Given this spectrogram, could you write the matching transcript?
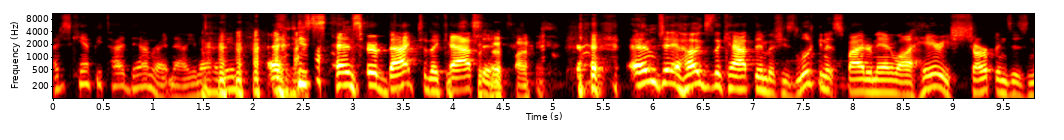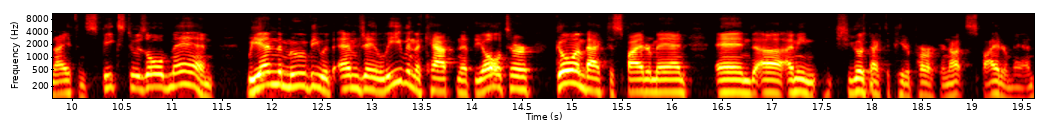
"I just can't be tied down right now." You know what I mean? and he sends her back to the captain. So. MJ hugs the captain, but she's looking at Spider Man while Harry sharpens his knife and speaks to his old man. we end the movie with MJ leaving the captain at the altar, going back to Spider Man. And uh, I mean, she goes back to Peter Parker, not Spider Man.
